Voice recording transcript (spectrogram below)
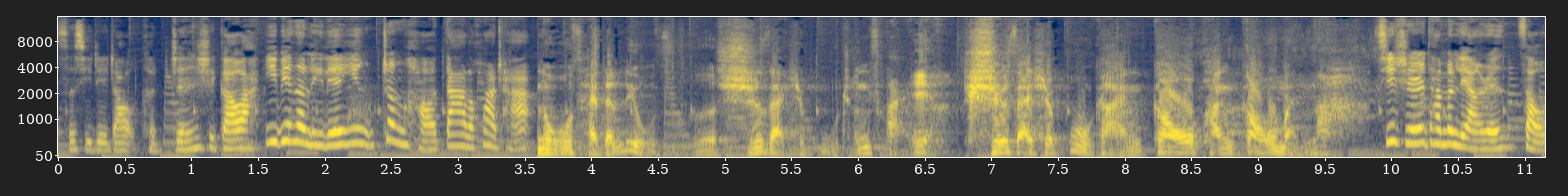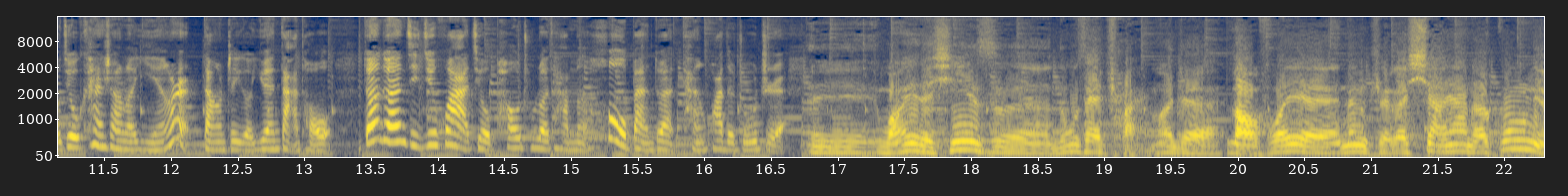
慈禧这招可真是高啊！一边的李莲英正好搭了话茬：奴才的六子实在是不成才呀，实在是不敢高攀高门呐。其实他们两人早就看上了银儿当这个冤大头，短短几句话就抛出了他们后半段谈话的主旨。呃，王爷的心思奴才揣摩着，老佛爷能指个像样的宫女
